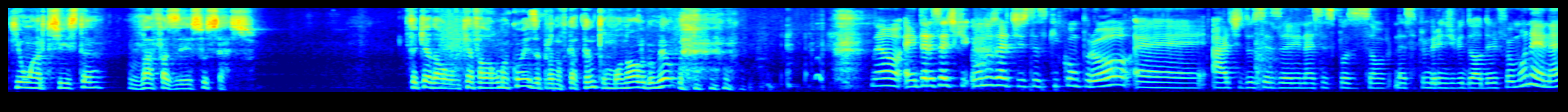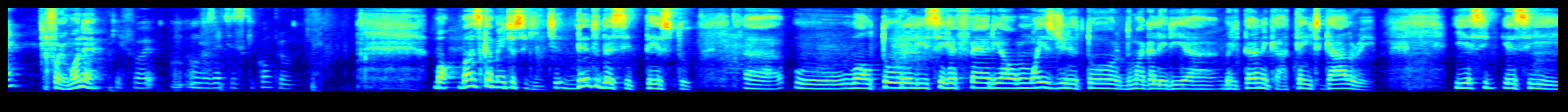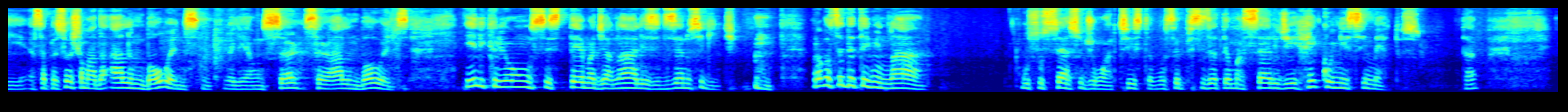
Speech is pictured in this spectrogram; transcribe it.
que um artista vai fazer sucesso? Você quer, dar, quer falar alguma coisa para não ficar tanto um monólogo meu? Não, é interessante que um dos artistas que comprou é, a arte do Cezanne nessa exposição, nessa primeira individual dele, foi o Monet, né? Foi o Monet. Que foi um dos artistas que comprou. Bom, basicamente é o seguinte: dentro desse texto, uh, o, o, autor ele se refere a um ex-diretor de uma galeria britânica, a Tate Gallery. E esse, esse, essa pessoa chamada Alan Bowens, ele é um Sir, Sir Alan Bowens, ele criou um sistema de análise dizendo o seguinte: para você determinar o sucesso de um artista, você precisa ter uma série de reconhecimentos. Tá?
